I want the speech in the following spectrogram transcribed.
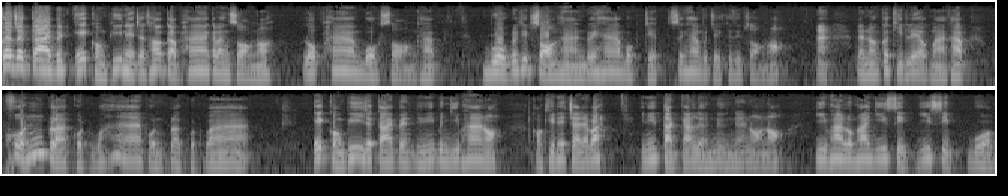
ก็จะกลายเป็น x ของพี่เนี่ยจะเท่ากับ 5กำลัง2เนาะลบ5บวก2ครับ บวกด้วย 12 หารด้วย5บวก7ซึ่ง5บวก7คือ 12 เนาะอะแล้วน้องก็คิดเลขออกมาครับ ผลปรากฏว่าผลปรากฏว่า x ของพี่จะกลายเป็นทีนี้เป็น 25 เนาะขอคิดในใจได้ปะอันนี้ตัดการเหลือ 1 แน่นอนเนาะ25ลบ5 20 20 บวก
